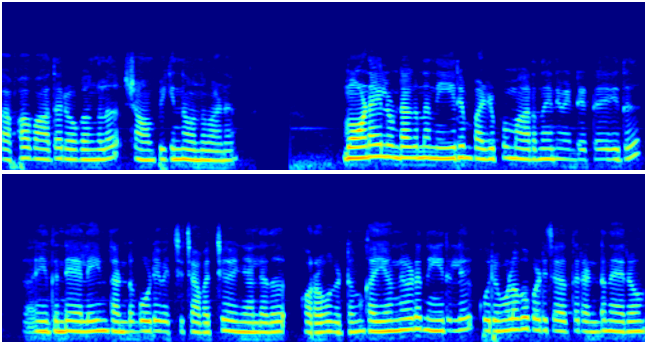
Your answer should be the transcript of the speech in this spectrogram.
കഫവാത രോഗങ്ങൾ ശമിപ്പിക്കുന്ന ഒന്നുമാണ്. മോണയിൽ ഉണ്ടാകുന്ന നീരും പഴുപ്പും മാറുന്നതിന് വേണ്ടിയിട്ട് ഇത് ഇതിന്റെ ഇലയും തണ്ടും കൂടി വെച്ച് ചവച്ച് കഴിഞ്ഞാൽ അത് കുറവ് കിട്ടും. കയ്യൊന്നിയുടെ നീരിൽ കുരുമുളക് പൊടി ചേർത്ത് രണ്ട് നേരവും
